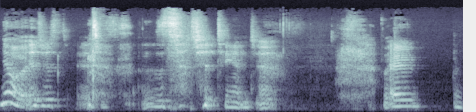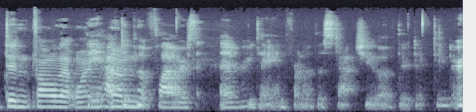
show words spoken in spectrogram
No, it's just it's, just, it's such a tangent. But I didn't follow that one. they have Um, to put flowers every day in front of the statue of their dictator.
